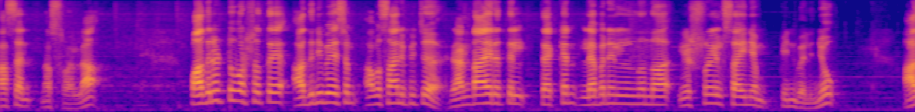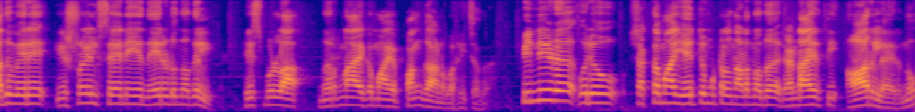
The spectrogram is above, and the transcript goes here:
ഹസൻ നസ്രല്ല. പതിനെട്ട് വർഷത്തെ അധിനിവേശം അവസാനിപ്പിച്ച് രണ്ടായിരത്തിൽ തെക്കൻ ലെബനനിൽ നിന്ന് ഇസ്രയേൽ സൈന്യം പിൻവലിഞ്ഞു. അതുവരെ ഇസ്രയേൽ സേനയെ നേരിടുന്നതിൽ ഹിസ്ബുള്ള നിർണായകമായ പങ്കാണ് വഹിച്ചത്. പിന്നീട് ഒരു ശക്തമായ ഏറ്റുമുട്ടൽ നടന്നത് രണ്ടായിരത്തി ആറിലായിരുന്നു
